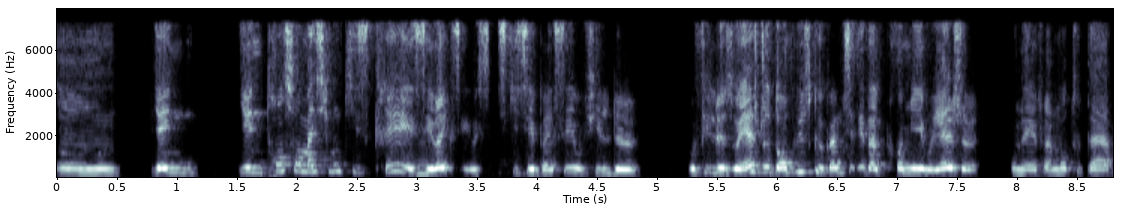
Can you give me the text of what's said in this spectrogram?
il y a une il y a une transformation qui se crée et c'est mm. vrai que c'est aussi ce qui s'est passé au fil de, au fil de ce voyage, d'autant plus que comme c'était notre premier voyage, on avait vraiment tout à,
